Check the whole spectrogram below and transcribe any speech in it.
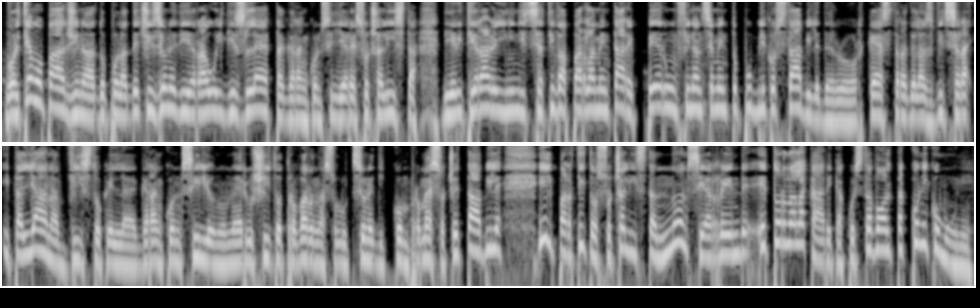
Voltiamo pagina dopo la decisione di Raul Ghisletta, gran consigliere socialista, di ritirare l'iniziativa parlamentare per un finanziamento pubblico stabile dell'orchestra della Svizzera italiana, visto che il Gran Consiglio non è riuscito a trovare una soluzione di compromesso accettabile, il Partito Socialista non si arrende e torna alla carica, questa volta con i comuni.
